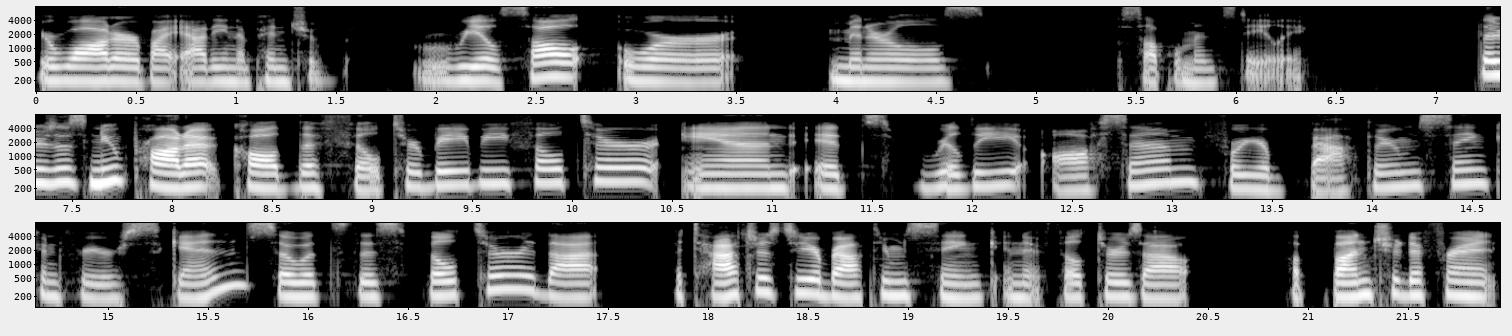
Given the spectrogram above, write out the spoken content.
your water by adding a pinch of real salt or minerals supplements daily. There's this new product called the Filter Baby filter, and it's really awesome for your bathroom sink and for your skin. So, it's this filter that attaches to your bathroom sink and it filters out a bunch of different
